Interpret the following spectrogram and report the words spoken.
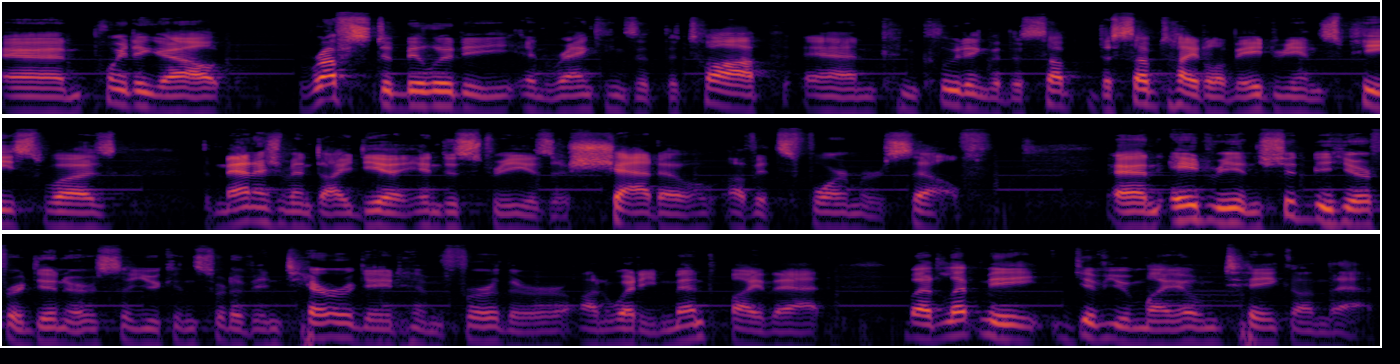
and pointing out rough stability in rankings at the top and concluding with the, sub, the subtitle of Adrian's piece was The Management Idea Industry is a Shadow of Its Former Self. And Adrian should be here for dinner so you can sort of interrogate him further on what he meant by that. But let me give you my own take on that.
